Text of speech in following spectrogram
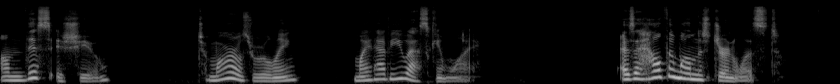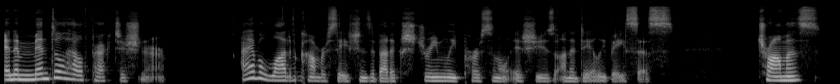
on this issue, tomorrow's ruling might have you asking why. As a health and wellness journalist and a mental health practitioner, I have a lot of conversations about extremely personal issues on a daily basis traumas,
